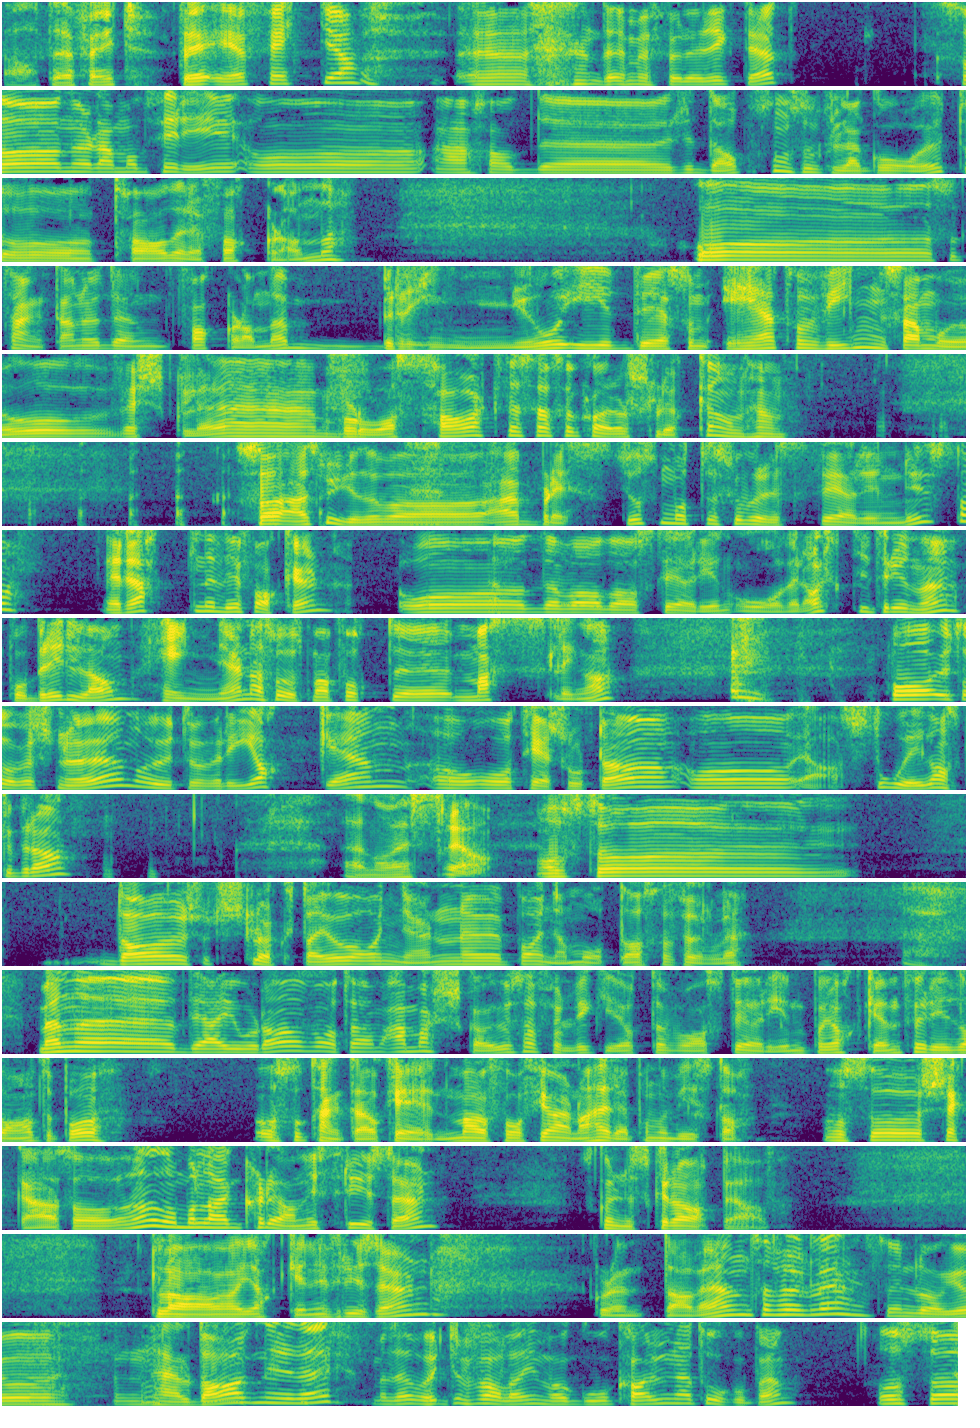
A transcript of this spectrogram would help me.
Ja, det er feit. Det er fett, ja. Eh, Det medfører riktighet. Så når de hadde fri, og jeg hadde rydda opp, sånn, så skulle jeg gå ut og ta dere faklene, da. Og så tenkte jeg nå, den faklene der brenner jo i det som er til å vinne, så jeg må jo virkelig blåse hardt hvis jeg skal klare å slukke den hen. Så jeg trodde det var Jeg blåste jo som at det skulle være stearinlys, da. Rett nedi fakkelen. Og det var da stearin overalt i trynet. På brillene, hendene. Jeg så ut som jeg hadde fått uh, meslinger. Og utover snøen, og utover jakken og, og T-skjorta. Og ja, sto i ganske bra. Det er nice. Ja. Og så Da sløkte jeg jo anderen eh, på annen måte, selvfølgelig. Men eh, det jeg gjorde da, var at jeg, jeg merka jo selvfølgelig ikke at det var stearin på jakken før i dagen etterpå. Og så tenkte jeg OK, nå må jeg få fjerna dette på noe vis, da. Og så sjekka jeg, så ja, da må legge klærne i fryseren. Så kan du skrape av. La jakken i fryseren. Glemte av den, selvfølgelig. Så den lå jo en hel dag nedi der. Men det var ikke farlig, den var god kald når jeg tok opp den. Og så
